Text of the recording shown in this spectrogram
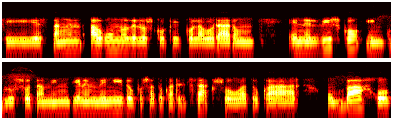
si están algunos de los que colaboraron en el disco, incluso también tienen venido pues a tocar el saxo o a tocar un bajo.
